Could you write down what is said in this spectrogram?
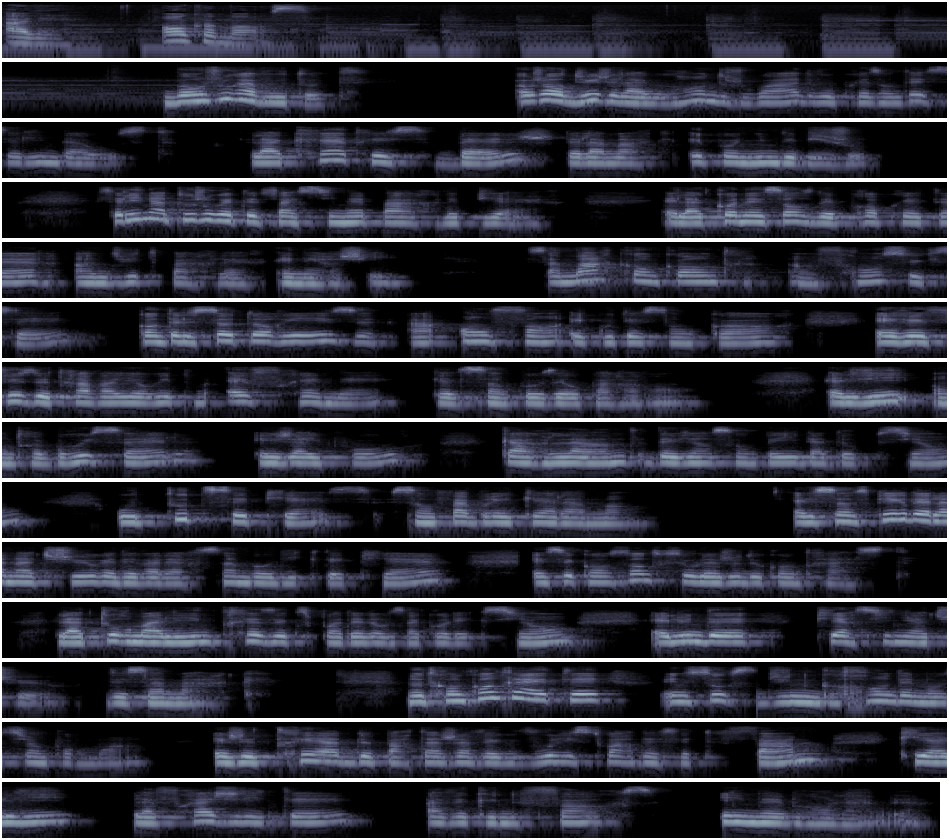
Allez, on commence. Bonjour à vous toutes. Aujourd'hui, j'ai la grande joie de vous présenter Céline Daoust, la créatrice belge de la marque éponyme des bijoux. Céline a toujours été fascinée par les pierres et la connaissance des propriétaires induite par leur énergie. Sa marque rencontre un franc succès quand elle s'autorise à enfin écouter son corps et refuse de travailler au rythme effréné qu'elle s'imposait auparavant. Elle vit entre Bruxelles et Jaipur, car l'Inde devient son pays d'adoption, où toutes ses pièces sont fabriquées à la main. Elle s'inspire de la nature et des valeurs symboliques des pierres et se concentre sur le jeu de contraste. La tourmaline, très exploitée dans sa collection, est l'une des pierres signatures de sa marque. Notre rencontre a été une source d'une grande émotion pour moi et j'ai très hâte de partager avec vous l'histoire de cette femme qui allie la fragilité avec une force inébranlable.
